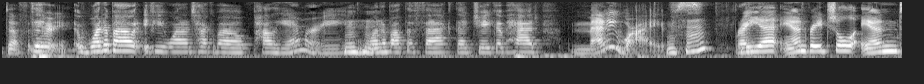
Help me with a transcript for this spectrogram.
definitely There, what about if you want to talk about polyamory? Mm-hmm. What about the fact that Jacob had many wives? Right? Leah and Rachel and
